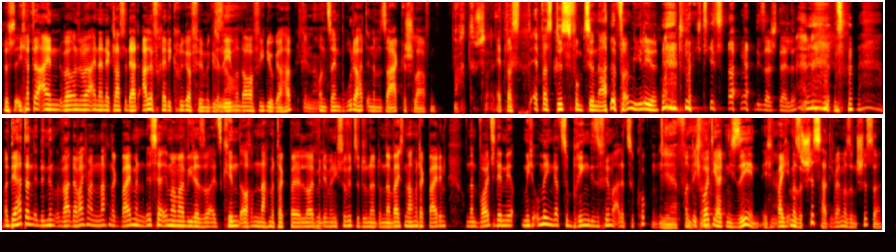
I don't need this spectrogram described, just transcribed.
Das, ich hatte einen, bei uns war einer in der Klasse, der hat alle Freddy Krüger Filme gesehen Genau. und auch auf Video gehabt. Genau. Und sein Bruder hat in einem Sarg geschlafen. Ach du Scheiße. etwas, etwas dysfunktionale Familie, möchte ich sagen an dieser Stelle. Und der hat dann, da war ich mal einen Nachmittag bei ihm und ist ja immer mal wieder so als Kind auch einen Nachmittag bei Leuten, mit denen man nicht so viel zu tun hat. Und dann war ich einen Nachmittag bei dem und dann wollte der mir, mich unbedingt dazu bringen, diese Filme alle zu gucken. Ja, und ich wollte die halt nicht sehen, ich, weil ich immer so Schiss hatte. Ich war immer so ein Schisser.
